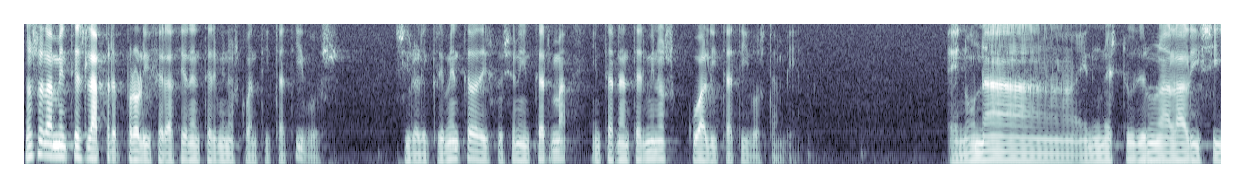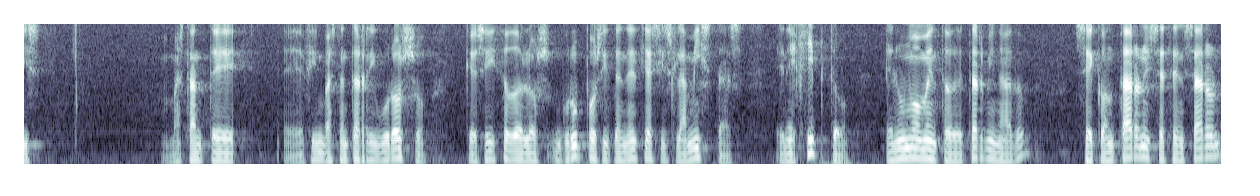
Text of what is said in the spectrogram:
no solamente es la proliferación en términos cuantitativos, sino el incremento de la discusión interna, en términos cualitativos también. En, una, en un estudio, en un análisis bastante, eh, fin, bastante riguroso que se hizo de los grupos y tendencias islamistas en Egipto en un momento determinado, se contaron y se censaron,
